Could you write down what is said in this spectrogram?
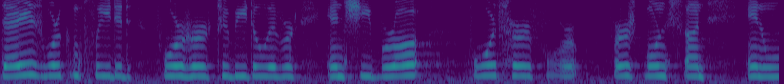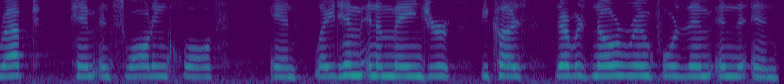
days were completed for her to be delivered, and she brought forth her firstborn son and wrapped him in swaddling cloths and laid him in a manger because there was no room for them in the inn.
